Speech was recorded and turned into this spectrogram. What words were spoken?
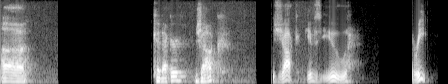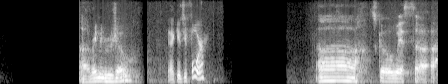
Uh, Quebecer. Jacques. Jacques gives you three. Uh, Raymond Rougeau. That gives you four. Uh, let's go with uh,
